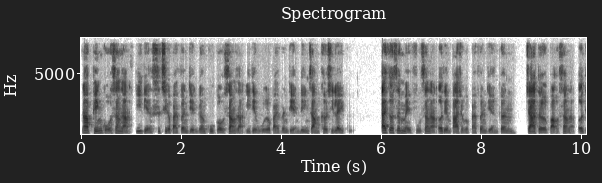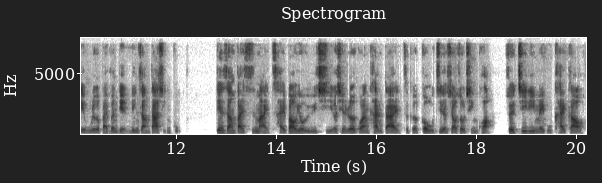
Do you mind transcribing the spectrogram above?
那苹果上涨一点四七个百分点，跟 Google 上涨一点五六个百分点，领涨科技类股。埃克森美孚上涨二点八九个百分点，跟嘉德宝上涨二点五六个百分点，领涨大型股。电商百思买财报优于预期，而且乐观看待这个购物季的销售情况，所以激励美股开高。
